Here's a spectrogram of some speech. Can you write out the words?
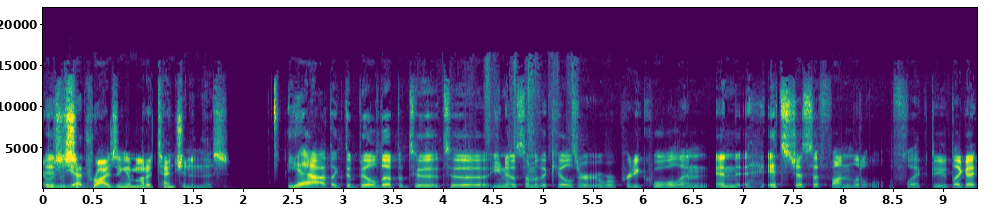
There was a yeah, surprising amount of tension in this. yeah, like the build up to to you know some of the kills are were pretty cool, and and it's just a fun little flick, dude. Like I,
